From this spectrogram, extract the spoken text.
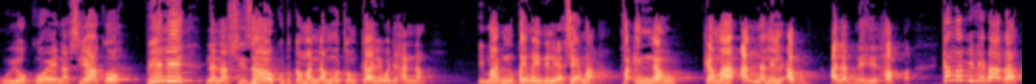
uiokoe nafsi yako pili na nafsi zao kutokamana na moto mkali wa jahannam. Imam Ibn Qayyim aendelea sema fa innahu kama anna lilab ala ibnihi haqq. Kama vile baba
